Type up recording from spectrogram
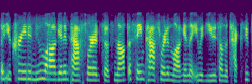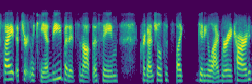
But you create a new login and password, so it's not the same password and login that you would use on the TechSoup site. It certainly can be, but it's not the same credentials. It's like getting a library card.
